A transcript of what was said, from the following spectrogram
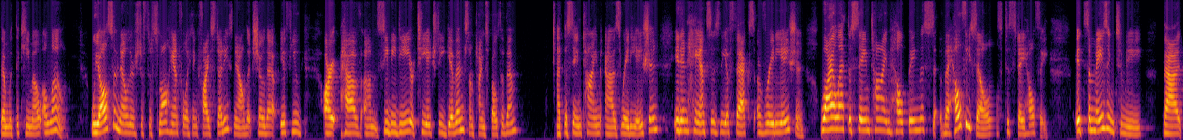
than with the chemo alone. We also know there's just a small handful, I think five studies now that show that if you are have um, CBD or THC given, sometimes both of them, at the same time as radiation, it enhances the effects of radiation while at the same time helping the, the healthy cells to stay healthy. It's amazing to me that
